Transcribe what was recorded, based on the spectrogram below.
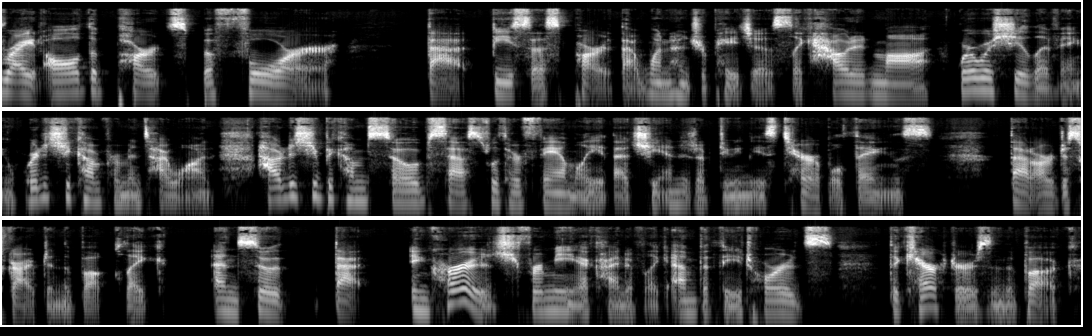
write all the parts before that thesis part, that 100 pages. Like, how did Ma, where was she living? Where did she come from in Taiwan? How did she become so obsessed with her family that she ended up doing these terrible things that are described in the book? Like, and so that encouraged for me a kind of like empathy towards the characters in the book,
